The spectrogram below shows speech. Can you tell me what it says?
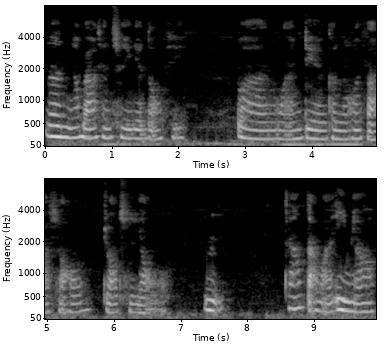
那你要不要先吃一点东西？不然晚点可能会发烧，就要吃药了。嗯，这样打完疫苗，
